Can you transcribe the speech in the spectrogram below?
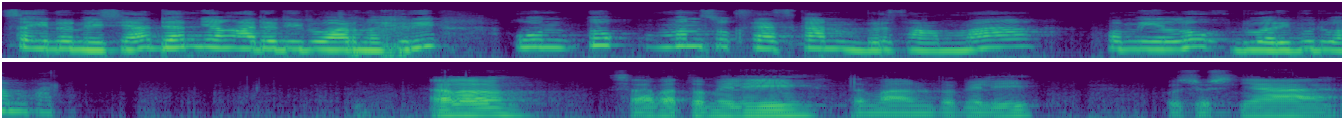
se-Indonesia dan yang ada di luar negeri untuk mensukseskan bersama pemilu 2024. Halo, sahabat pemilih, teman pemilih, khususnya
